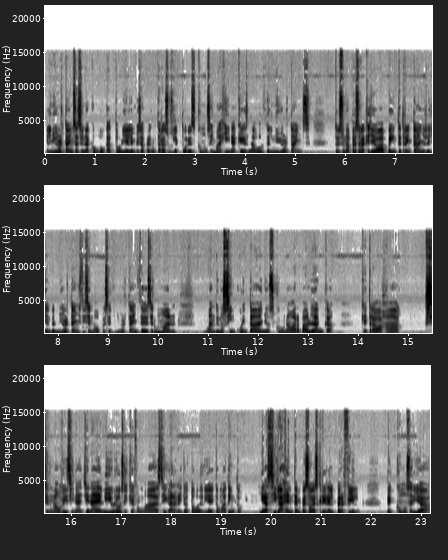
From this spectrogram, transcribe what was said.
El New York Times hace una convocatoria y le empieza a preguntar a sus lectores cómo se imagina que es la voz del New York Times. Entonces una persona que lleva 20, 30 años leyendo el New York Times dice, no, pues el New York Times debe ser un man, un man de unos 50 años con una barba blanca que trabaja en una oficina llena de libros y que fuma cigarrillo todo el día y toma tinto. Y así la gente empezó a escribir el perfil de cómo sería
